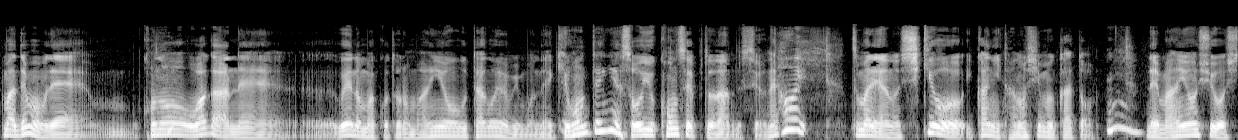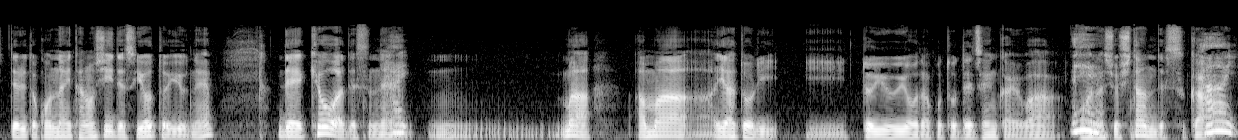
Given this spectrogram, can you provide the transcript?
まあでもね、この我がね、上野誠の万葉歌ご読みもね、基本的にはそういうコンセプトなんですよね。はい。つまりあの、四季をいかに楽しむかと。うん。で、万葉集を知ってるとこんなに楽しいですよというね。で、今日はですね、はいうんま雨宿りというようなことで前回はお話をしたんですが、はい。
